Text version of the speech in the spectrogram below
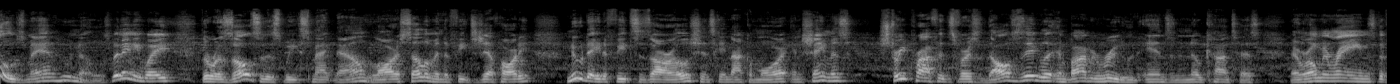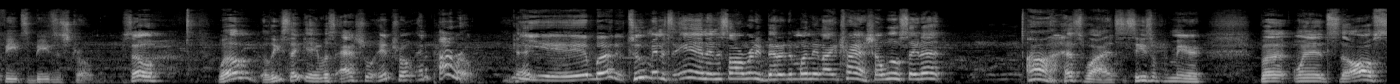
knows, man? Who knows? But anyway, the results of this week's SmackDown: Lars Sullivan defeats Jeff Hardy, New Day defeats Cesaro, Shinsuke Nakamura, and Sheamus. Street Profits versus Dolph Ziggler and Bobby Roode ends in a no contest, and Roman Reigns defeats Beats Strowman. So, well, at least they gave us actual intro and a pyro. Okay, Yeah, buddy. two minutes in, and it's already better than Monday Night Trash. I will say that. Ah, that's why it's a season premiere. But when it's the off,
